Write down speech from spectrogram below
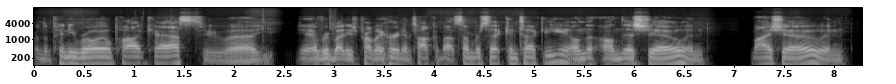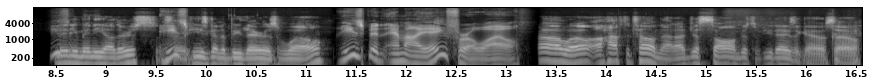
from the Pennyroyal podcast, who uh, you everybody's probably heard him talk about Somerset, Kentucky on the on this show and my show and He's, many many others. he's- so he's going to be there as well. he's been MIA for a while. Oh well, I'll have to tell him that. I just saw him just a few days ago. So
